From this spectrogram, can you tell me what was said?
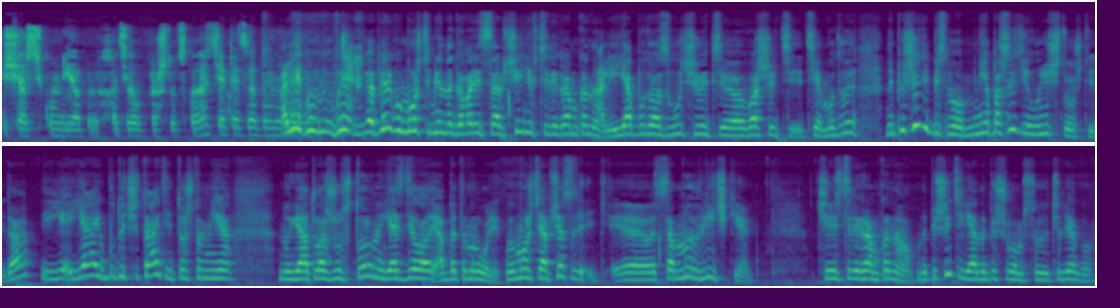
сейчас, секунду, я хотела про что-то сказать, я опять забыла. Олег, вы, вы, во-первых, вы можете мне наговорить сообщение в телеграм-канале, я буду озвучивать э, ваши темы. Вот вы напишите письмо, мне пошлите и уничтожьте, да? И я, я их буду читать, и то, что мне, ну, я отложу в сторону, я сделаю об этом ролик. Вы можете общаться э, со мной в личке через телеграм-канал. Напишите, я напишу вам свою телегу.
